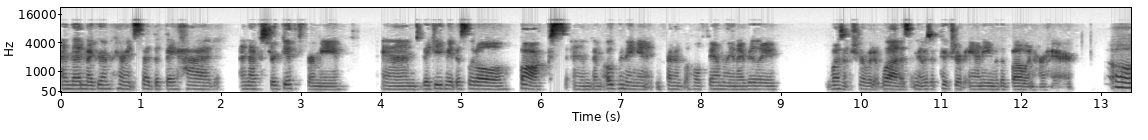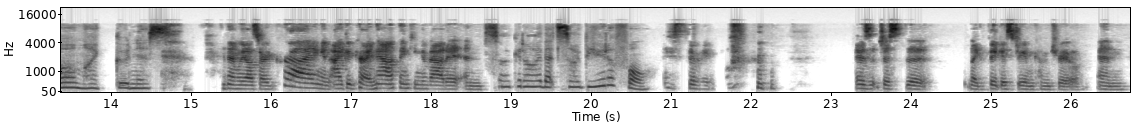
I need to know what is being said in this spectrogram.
and then my grandparents said that they had an extra gift for me. And they gave me this little box, and I'm opening it in front of the whole family. And I really wasn't sure what it was. And it was a picture of Annie with a bow in her hair. Oh my goodness. And then we all started crying, and I could cry now thinking about it. And so could I. That's so beautiful. It's so beautiful. it was just the like biggest dream come true. And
